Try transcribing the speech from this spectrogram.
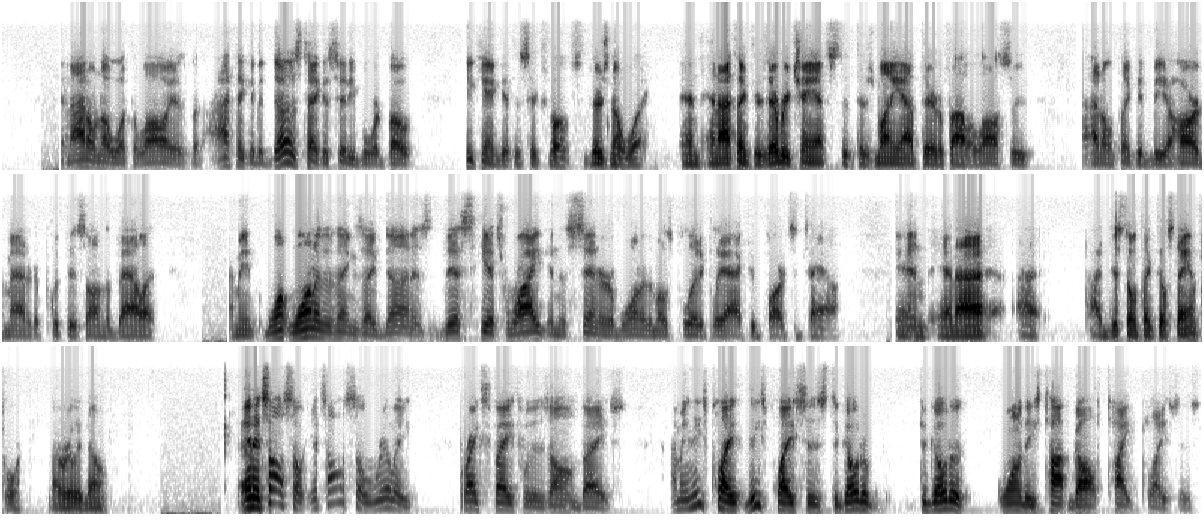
And I don't know what the law is, but I think if it does take a city board vote, he can't get the six votes. There's no way. And and I think there's every chance that there's money out there to file a lawsuit. I don't think it'd be a hard matter to put this on the ballot. I mean, one one of the things they've done is this hits right in the center of one of the most politically active parts of town, and and I I I just don't think they'll stand for it. I really don't. And it's also it's also really breaks faith with his own base. I mean, these play these places to go to to go to one of these top golf type places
